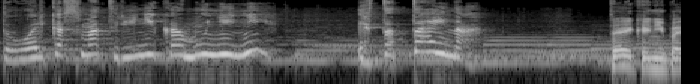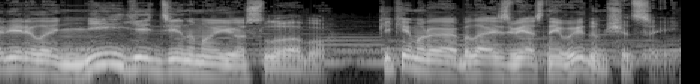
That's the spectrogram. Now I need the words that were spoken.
Только смотри, никому не ни. Это тайна. Тайка не поверила ни единому ее слову. Кикимора была известной выдумщицей,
